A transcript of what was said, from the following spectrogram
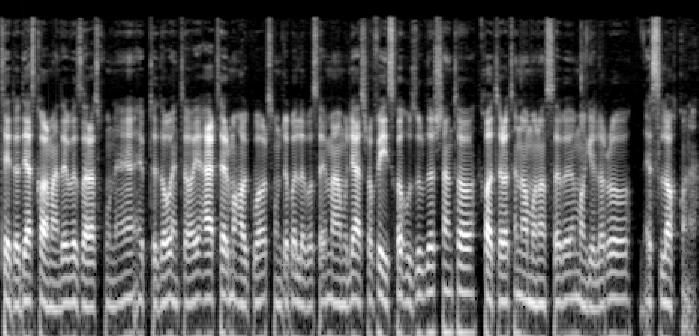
تعدادی از کارمندای وزارت خونه ابتدا و انتهای هر ترم هاگوارتس اونجا با لباسهای معمولی اطراف ایستگاه حضور داشتن تا خاطرات نامناسب ماگلا رو اصلاح کنن.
